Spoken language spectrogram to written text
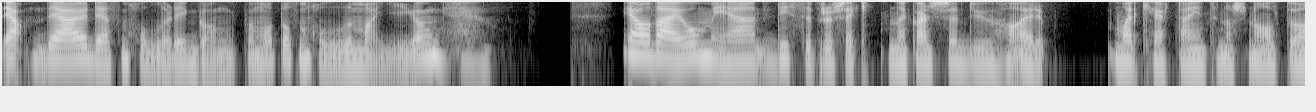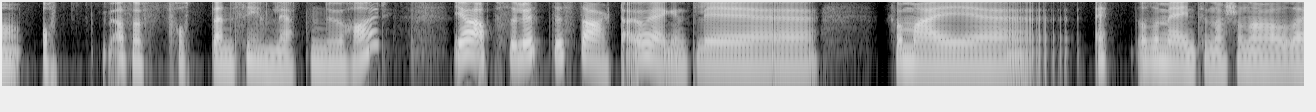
ja, det er jo det som holder det i gang, på en måte, og som holder meg i gang. Ja, og det er jo med disse prosjektene kanskje du har markert deg internasjonalt og opp, altså fått den synligheten du har? Ja, absolutt. Det starta jo egentlig eh, for meg eh, et, altså med internasjonale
